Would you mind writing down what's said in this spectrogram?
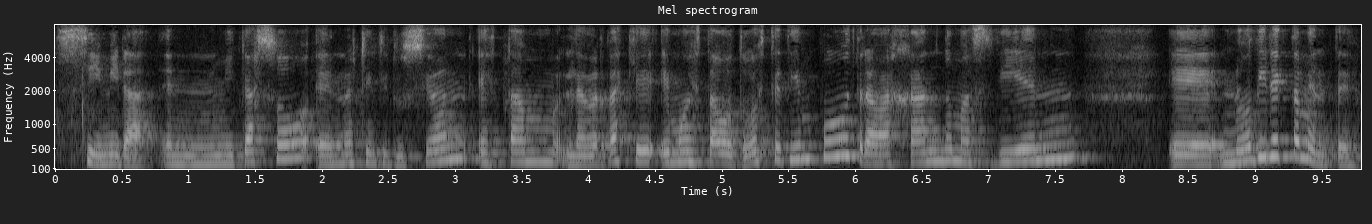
Sí, mira, en mi caso, en nuestra institución, estamos, la verdad es que hemos estado todo este tiempo trabajando más bien eh, no directamente,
